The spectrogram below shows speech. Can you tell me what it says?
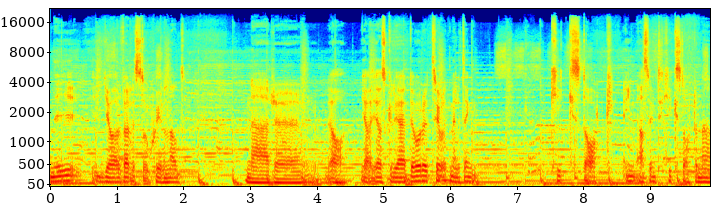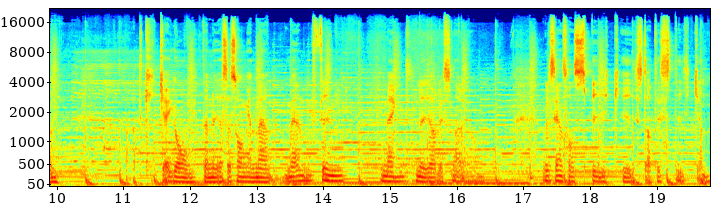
ni gör väldigt stor skillnad när, eh, ja, jag, jag skulle, det vore trevligt med en liten kickstart, In, alltså inte kickstarter men att kicka igång den nya säsongen med, med en fin mängd nya lyssnare. Jag vill se en sån spik i statistiken.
